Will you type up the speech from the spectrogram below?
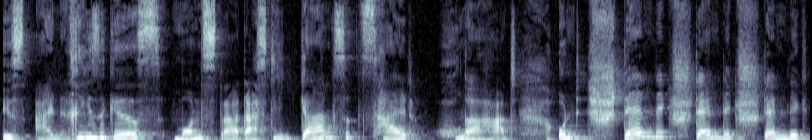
ist ein riesiges Monster, das die ganze Zeit Hunger hat und ständig, ständig, ständig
